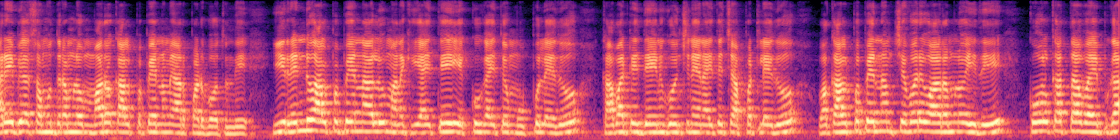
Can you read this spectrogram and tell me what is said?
అరేబియా సముద్రంలో మరొక అల్పపీడనం ఏర్పడిపోతుంది ఈ రెండు అల్పపీడనాలు మనకి అయితే ఎక్కువగా అయితే ముప్పు లేదు. కాబట్టి దేని గురించి నేనైతే చెప్పట్లేదు. ఒక అల్పపీడనం చివరి వారంలో ఇది కోల్కతా వైపుగా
